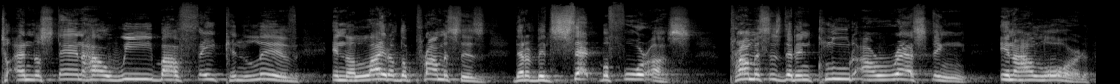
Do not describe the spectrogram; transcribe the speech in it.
to understand how we by faith can live in the light of the promises that have been set before us. Promises that include our resting in our Lord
